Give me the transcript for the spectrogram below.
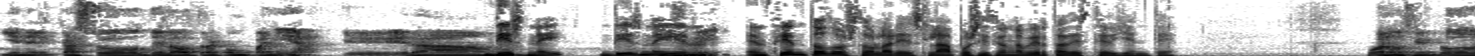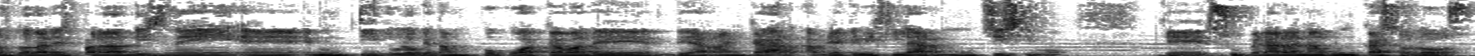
Y en el caso de la otra compañía, que era... Disney, Disney, En, en 102 dólares, la posición abierta de este oyente. Bueno, 102 dólares para Disney eh, en un título que tampoco acaba de, arrancar. Habría que vigilar muchísimo que superara en algún caso los,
